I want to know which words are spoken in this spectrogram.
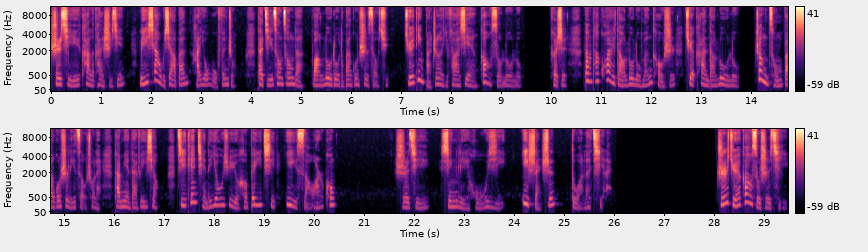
施奇看了看时间，离下午下班还有五分钟。他急匆匆地往露露的办公室走去，决定把这一发现告诉露露。可是，当他快到露露门口时，却看到露露正从办公室里走出来。他面带微笑，几天前的忧郁和悲戚一扫而空。石琪心里狐疑，一闪身躲了起来。直觉告诉石琪，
